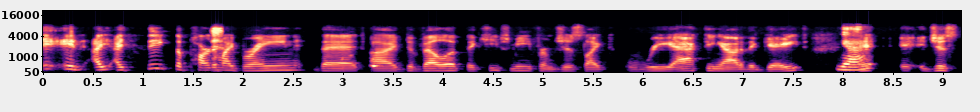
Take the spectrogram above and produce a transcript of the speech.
and I, I think the part of my brain that I've developed that keeps me from just like reacting out of the gate, yeah, it, it just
